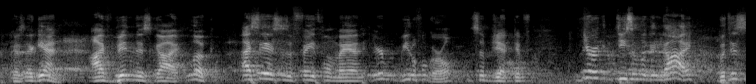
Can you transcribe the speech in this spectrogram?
Because again, I've been this guy. Look, I say this as a faithful man. You're a beautiful girl. It's subjective. You're a decent looking guy, but this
